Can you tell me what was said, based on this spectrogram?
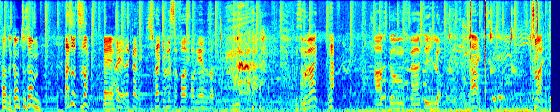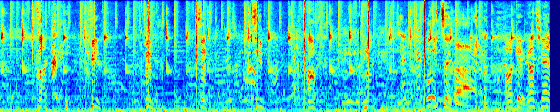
Also kommt zusammen. Also zusammen. Ja, ja. Okay, okay. Ich möchte ein bisschen Vorsprung geben. So. Bist du bereit? Ja. Achtung, fertig, los. Eins, zwei, drei, vier, fünf, sechs, sieben, acht, neun und zehn. Okay, ganz schnell.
